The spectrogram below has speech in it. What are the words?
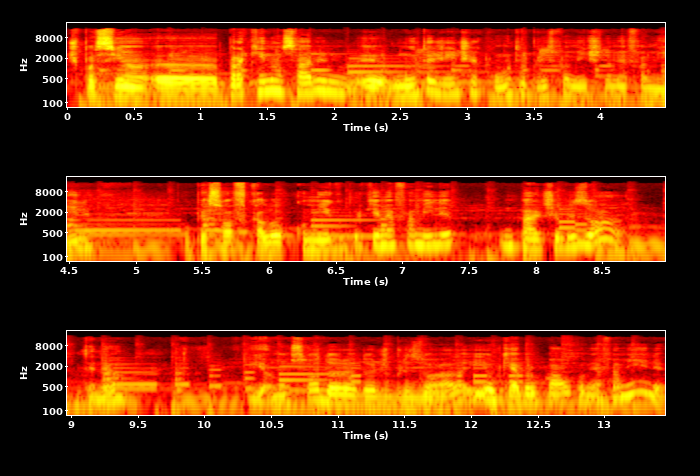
Tipo assim, uh, para quem não sabe, é, muita gente é contra, principalmente na minha família. O pessoal fica louco comigo porque minha família em parte é Brizola, entendeu? E eu não sou adorador de Brizola e eu quebro o pau com a minha família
